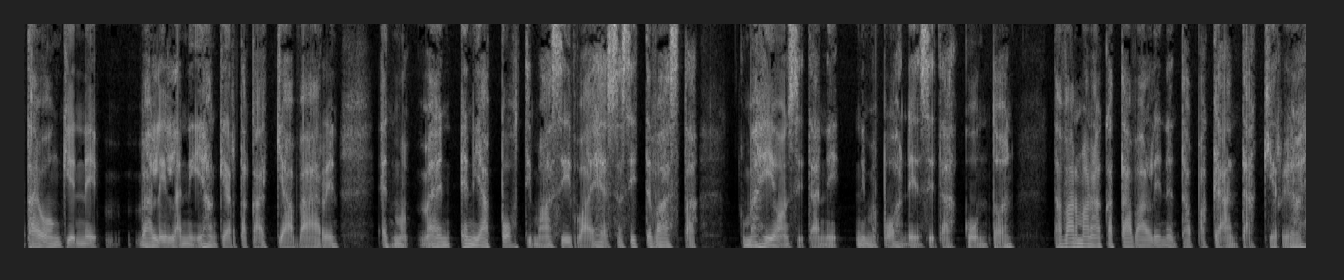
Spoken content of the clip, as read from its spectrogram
tai onkin niin välillä niin ihan kerta kaikkiaan väärin. Että mä en, en jää pohtimaan siinä vaiheessa. Sitten vasta, kun mä hion sitä, niin, niin mä pohdin sitä kuntoon. Tämä on varmaan aika tavallinen tapa kääntää kirjoja.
